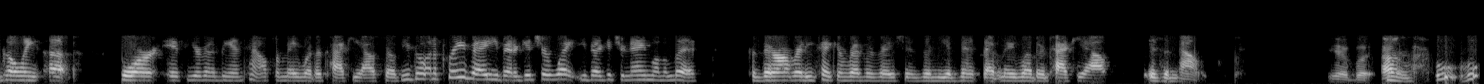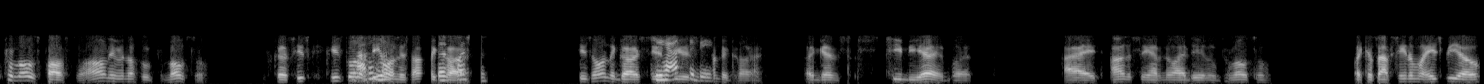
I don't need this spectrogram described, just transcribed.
going up for if you're going to be in town for Mayweather Pacquiao. So if you're going to Privé, you better get your wait, you better get your name on the list because they're already taking reservations in the event that Mayweather Pacquiao is announced. Yeah, but I, Hmm. who who promotes Postol? I don't even know who promotes him because he's he's going to be know. on this undercard. He's on the Garcia He has to be. undercard against TBA, but I honestly have no idea who promotes him. Like, cause I've seen him on HBO,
